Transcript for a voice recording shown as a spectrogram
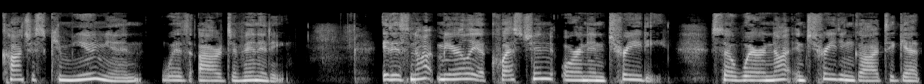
conscious communion with our divinity. It is not merely a question or an entreaty. So we're not entreating God to get,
